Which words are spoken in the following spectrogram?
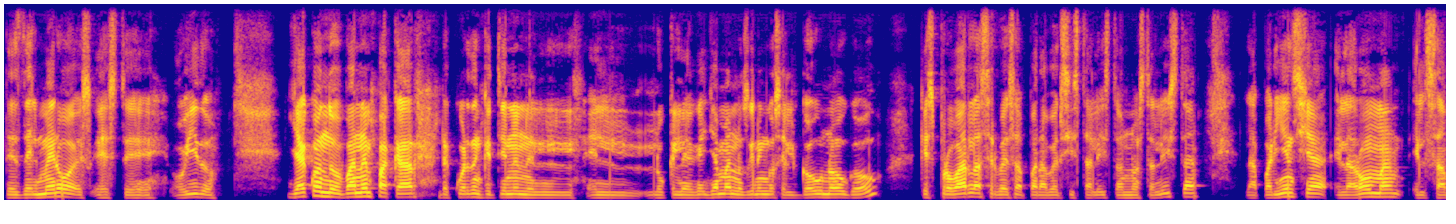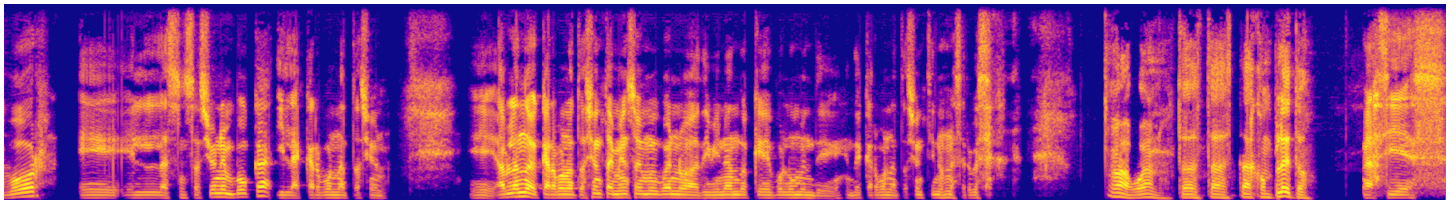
Desde el mero es- este, oído. Ya cuando van a empacar, recuerden que tienen el, el- lo que le llaman los gringos el go, no go, que es probar la cerveza para ver si está lista o no está lista, la apariencia, el aroma, el sabor, eh, el- la sensación en boca y la carbonatación. Eh, hablando de carbonatación, también soy muy bueno adivinando qué volumen de, de carbonatación tiene una cerveza. Ah, bueno, está, está, está completo. Así es.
